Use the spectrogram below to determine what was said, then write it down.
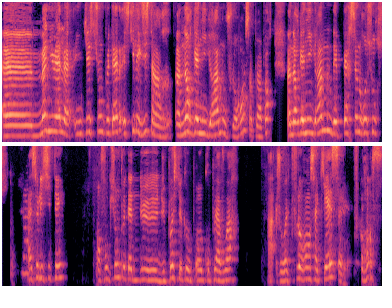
Euh, Manuel, une question peut-être. Est-ce qu'il existe un, organigramme, ou Florence, hein, peu importe, un organigramme des personnes ressources à solliciter en fonction peut-être du, poste qu'on peut avoir? Ah, Je vois que Florence acquiesce. Florence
